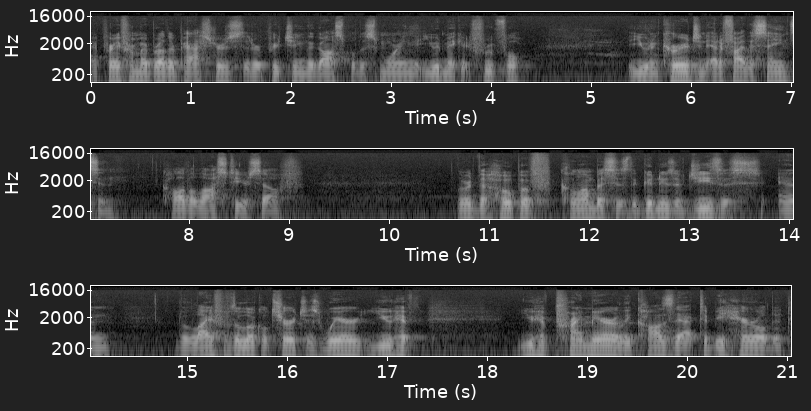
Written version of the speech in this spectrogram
I pray for my brother pastors that are preaching the gospel this morning that you would make it fruitful, that you would encourage and edify the saints and call the lost to yourself. Lord, the hope of Columbus is the good news of Jesus, and the life of the local church is where you have you have primarily caused that to be heralded.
